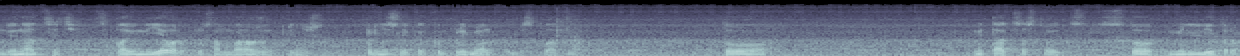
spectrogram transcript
12,5 евро, плюс нам мороженое принесли, принесли как комплимент бесплатно, то метакса стоит 100 миллилитров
